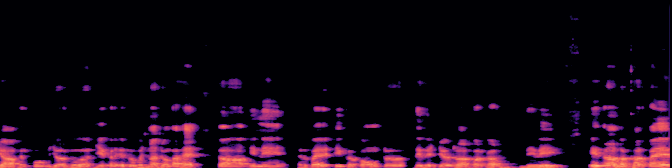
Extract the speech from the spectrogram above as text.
ਜਾਂ ਫਿਰ ਉਹ ਬਜ਼ੁਰਗ ਜੇਕਰ ਇਹ ਤੋਂ ਬਚਣਾ ਚਾਹੁੰਦਾ ਹੈ ਤਾਂ ਇੰਨੇ ਰੁਪਏ ਇੱਕ ਅਕਾਊਂਟ ਦੇ ਵਿੱਚ ਟ੍ਰਾਂਸਫਰ ਕਰ ਦੇਵੇ। ਇਸ ਤਰ੍ਹਾਂ ਲੱਖਾਂ ਰੁਪਏ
